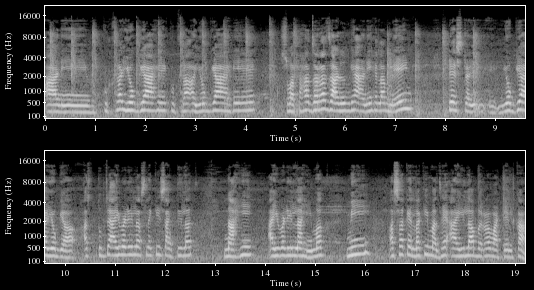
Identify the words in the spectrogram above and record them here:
आणि कुठला योग्य आहे कुठला अयोग्य आहे हे स्वतः जरा जाणून घ्या आणि ह्याला मेन टेस्ट योग्य अयोग्य. आज तुमचे आई वडील असले की सांगतीलच नाही आई वडील नाही. मग मी असं केलं की माझे आईला बरं वाटेल का?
